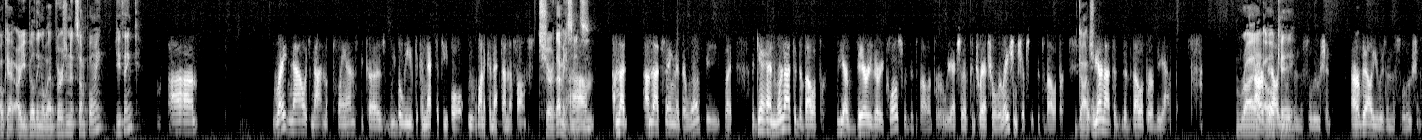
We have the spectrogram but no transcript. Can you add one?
okay. Are you building a web version at some point? Do you think? Um, right now, it's not in the plans because we believe to connect to people, we want to connect on their phones. Sure, that makes sense. Um, I'm not. I'm not saying that there won't be, but again, we're not the developer. We are very, very close with the developer. We actually have contractual relationships with the developer. Gotcha. we are not the developer of the app. Right. Our value okay. is in the solution. Our value is in the solution.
